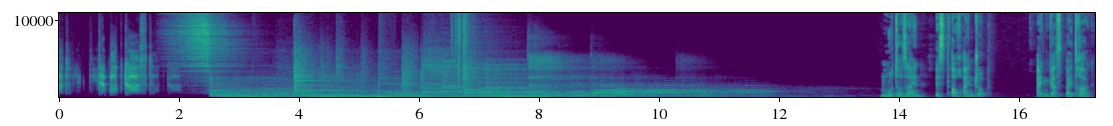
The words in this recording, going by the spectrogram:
Reflektiert. Der Podcast. Mutter sein ist auch ein Job. Ein Gastbeitrag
